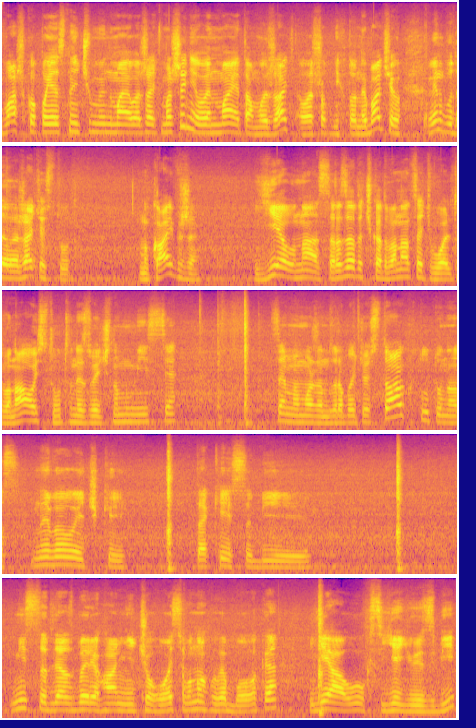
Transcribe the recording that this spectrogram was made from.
Важко пояснити, чому він має лежати в машині, але він має там лежати, але щоб ніхто не бачив, він буде лежати ось тут. Ну кайф вже. Є у нас розеточка 12 вольт, вона ось тут, в незвичному місці. Це ми можемо зробити ось так. Тут у нас невеличкий такий собі місце для зберігання чогось, воно глибоке. Є AUX, є USB.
